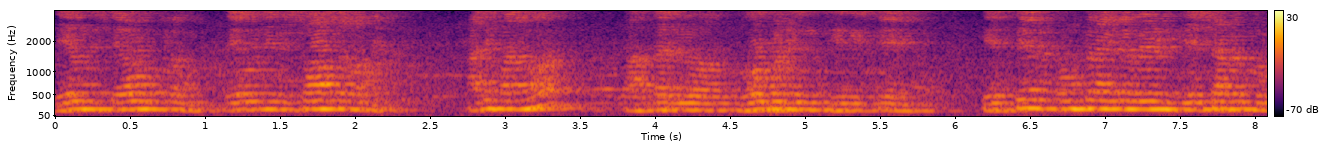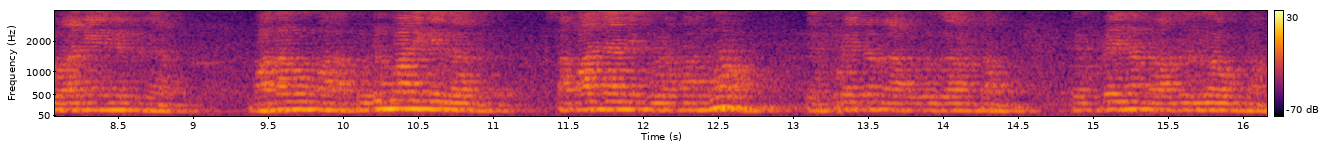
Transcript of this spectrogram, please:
దేవుని సేవకులం దేవుని విశ్వాసులం అని మనము అందరిలో లోబడి జీవిస్తే ఎస్తే నూట ఇరవై ఏడు దేశాలకు రాని అయినట్టుగా మనము మన కుటుంబానికే కాదు సమాజానికి కూడా మనము ఎప్పుడైనా రాజులుగా ఉంటాం ఎప్పుడైనా రాజులుగా ఉంటాం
